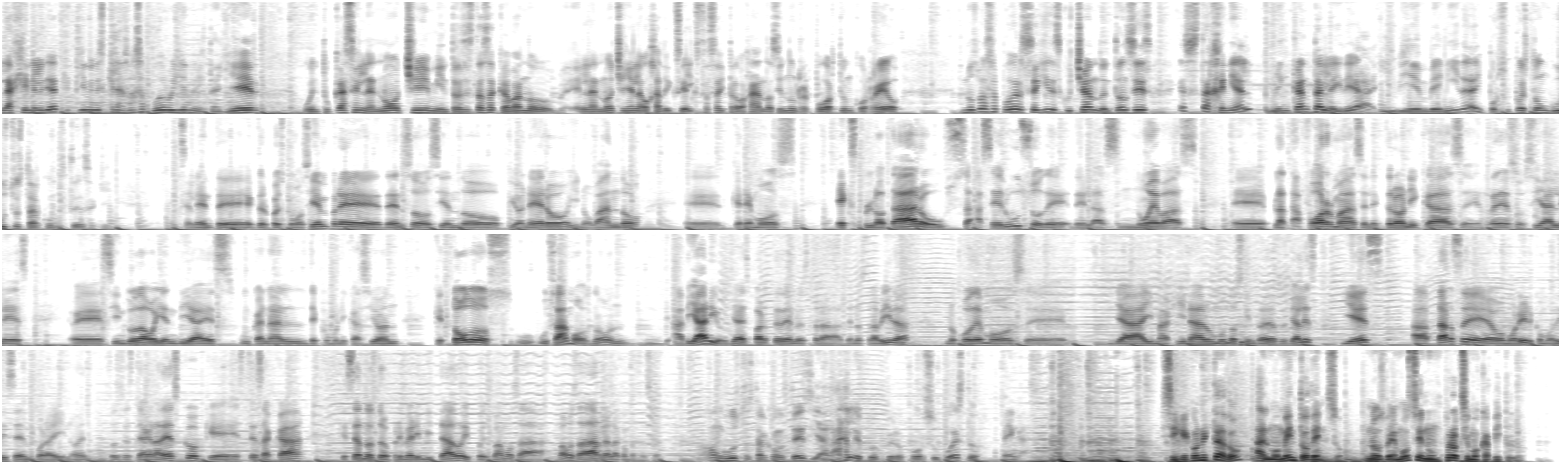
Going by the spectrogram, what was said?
la genialidad que tienen es que las vas a poder oír en el taller, o en tu casa en la noche, mientras estás acabando en la noche en la hoja de Excel que estás ahí trabajando, haciendo un reporte, un correo, nos vas a poder seguir escuchando. Entonces, eso está genial, me encanta la idea y bienvenida y por supuesto un gusto estar con ustedes aquí. Excelente, Héctor. Pues como siempre, Denso siendo pionero, innovando, eh, queremos explotar o hacer uso de, las nuevas eh, plataformas electrónicas, eh, redes sociales, eh, sin duda hoy en día es un canal de comunicación que todos usamos, ¿no? A diario, ya es parte de nuestra, de nuestra vida. No podemos eh, ya imaginar un mundo sin redes sociales y es adaptarse o morir, como dicen por ahí, ¿no? Entonces te agradezco que estés acá, que seas nuestro primer invitado y pues vamos a, vamos a darle a la conversación. un gusto estar con ustedes y a darle, pero por supuesto. Venga. Sigue conectado al momento denso. Nos vemos en un próximo capítulo.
